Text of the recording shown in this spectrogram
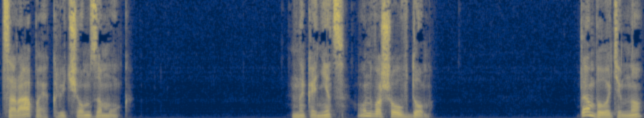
царапая ключом замок. Наконец он вошел в дом. Там было темно,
